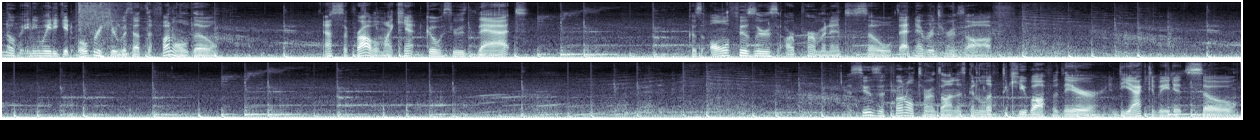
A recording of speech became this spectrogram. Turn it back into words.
Don't know of any way to get over here without the funnel, though. That's the problem, I can't go through that. Cause all fizzlers are permanent, so that never turns off. As soon as the funnel turns on, it's gonna lift the cube off of there and deactivate it, so...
